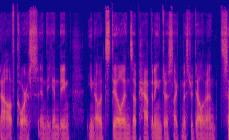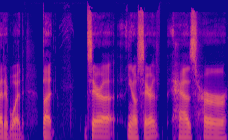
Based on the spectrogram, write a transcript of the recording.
Now, of course, in the ending, you know, it still ends up happening just like Mr. Delavan said it would. But Sarah, you know, Sarah has her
